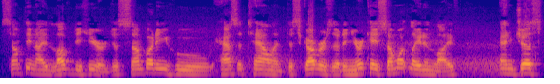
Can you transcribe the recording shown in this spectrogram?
something I love to hear. Just somebody who has a talent, discovers it, in your case, somewhat late in life, and just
